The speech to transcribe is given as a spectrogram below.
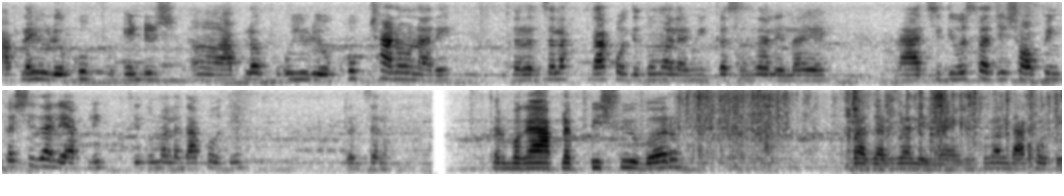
आपला व्हिडिओ खूप इंटरेस्ट आपला व्हिडिओ खूप छान होणार आहे. तर चला दाखवते तुम्हाला मी कसं झालेलं आहे. आजची दिवसाची शॉपिंग कशी झाली आपली ते तुम्हाला दाखवते. तर चला. तर बघा आपला पिशवीभर बाजार झालेला आहे. मी तुम्हाला दाखवते.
